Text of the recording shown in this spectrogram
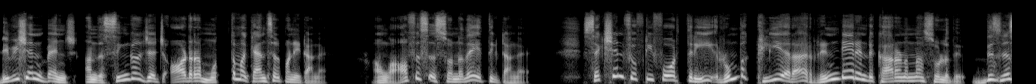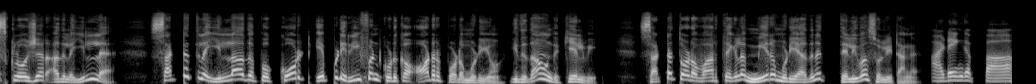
டிவிஷன் பெஞ்ச் அந்த சிங்கிள் ஜட்ஜ் ஆர்டரை மொத்தமா கேன்சல் பண்ணிட்டாங்க. அவங்க ஆபீசர்ஸ் சொன்னதை ஏத்துக்கிட்டாங்க. செக்ஷன் 54 ஃபோர் த்ரீ ரொம்ப கிளியரா ரெண்டே ரெண்டு காரணம் தான் சொல்லுது. பிசினஸ் க்ளோஷர் அதுல இல்ல. சட்டத்துல இல்லாதப்போ கோர்ட் எப்படி ரீஃபண்ட் கொடுக்க ஆர்டர் போட முடியும்? இதுதான் உங்க கேள்வி. சட்டத்தோட வார்த்தைகளை மீற முடியாதுன்னு தெளிவா சொல்லிட்டாங்க. அடேங்கப்பா.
